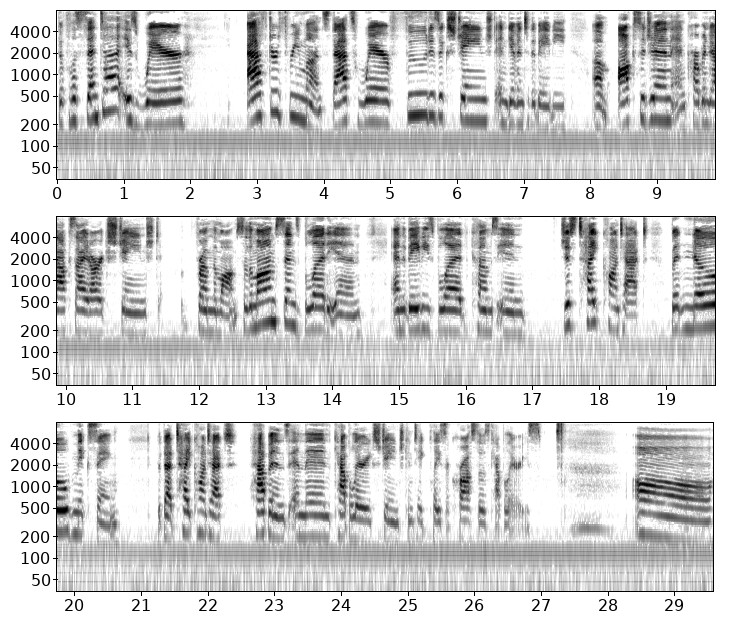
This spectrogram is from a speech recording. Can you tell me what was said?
The placenta is where, after three months, that's where food is exchanged and given to the baby. Um, oxygen and carbon dioxide are exchanged from the mom. So the mom sends blood in, and the baby's blood comes in just tight contact, but no mixing. But that tight contact happens, and then capillary exchange can take place across those capillaries. Oh,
